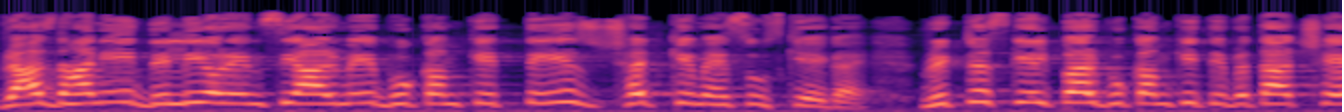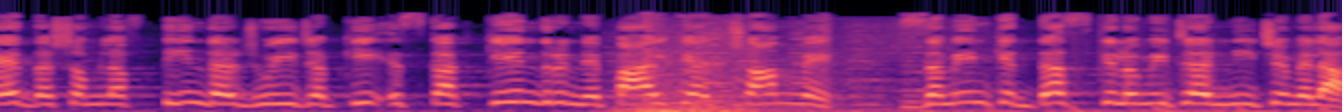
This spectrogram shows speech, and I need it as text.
राजधानी दिल्ली और एनसीआर में भूकंप के तेज झटके महसूस किए गए। रिक्टर स्केल पर भूकंप की तीव्रता छह दशमलव तीन दर्ज हुई, जबकि इसका केंद्र नेपाल के अच्छाम में ज़मीन के 10 किलोमीटर नीचे मिला।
